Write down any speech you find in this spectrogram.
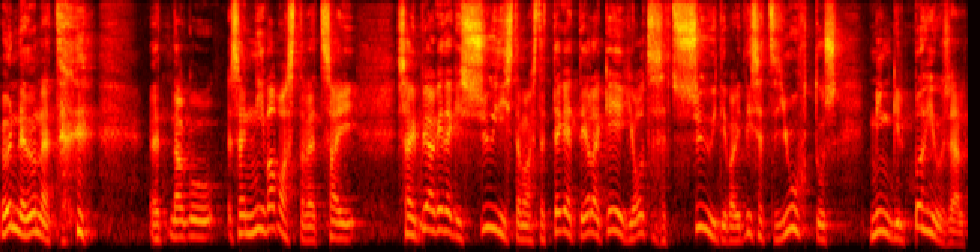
õnnetunnet et nagu see on nii vabastav, et sa ei, sa ei pea kedagi süüdistama, sest et tegelikult ei ole keegi otseselt süüdi, vaid lihtsalt see juhtus mingil põhjusel.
